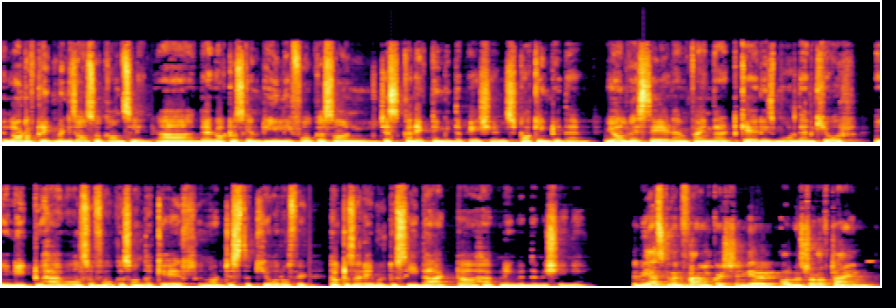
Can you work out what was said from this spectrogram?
A lot of treatment is also counseling. Uh, the doctors can really focus on just connecting with the patients, talking to them. We always say at MFine that care is more than cure. You need to have also focus on the care, not just the cure of it. Doctors are able to see that uh, happening with the machine. Let me ask you one final question. We are almost out of time.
